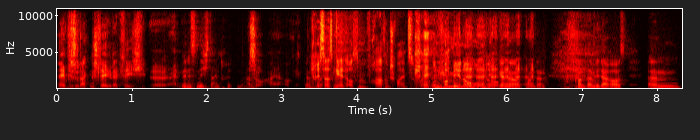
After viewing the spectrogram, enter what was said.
Nee, wieso Nackenschläge? Da kriege ich äh, einen. wenn es nicht eintritt, meine ich. Achso, ah ja, okay. Dann kriegst das Geld aus dem Phrasenschwein zurück. Und von mir noch oben drauf. genau, kommt dann, kommt dann wieder raus. Ähm,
